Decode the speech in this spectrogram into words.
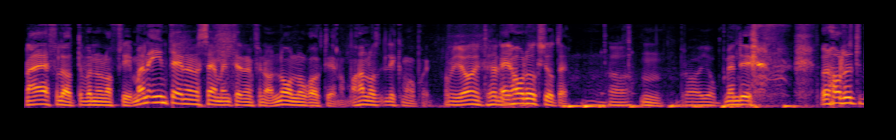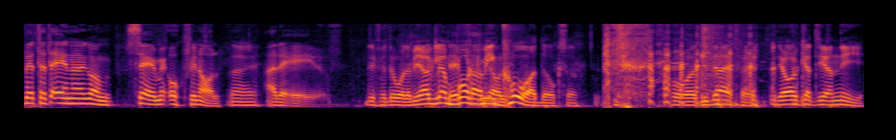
Nej förlåt, det var nog några fler. Men inte en enda semi, inte en enda final. 0-0 rakt igenom. Och han har lika många poäng. Ja, Men jag har inte heller... Eh, har du också gjort det? Ja. Mm. Bra jobb. Men, det, men har du inte bettat en enda gång semi och final? Nej, Ja, det är ju... det är för dåligt. Men jag har glömt bort min dåligt. kod också. Och det är därför. Jag orkar inte göra en ny.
